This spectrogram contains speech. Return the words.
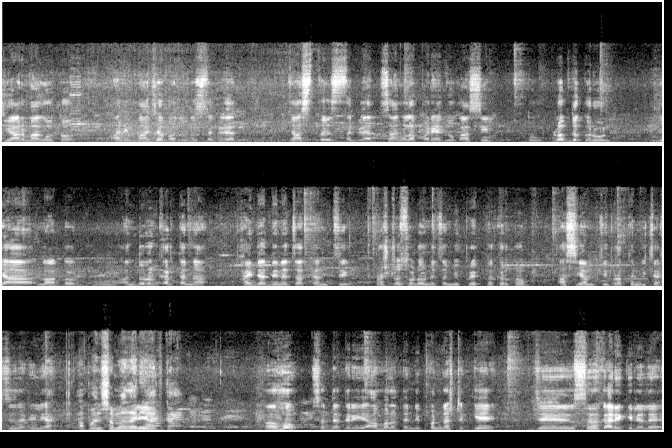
जी आर मागवतो. आणि माझ्या बाजूनं सगळ्यात जास्त सगळ्यात चांगला पर्याय जो का असेल तो उपलब्ध करून या लाभ आंदोलनकर्त्यांना फायदा देण्याचा त्यांचे प्रश्न सोडवण्याचा मी प्रयत्न करतो. अशी आमची प्राथमिक चर्चा झालेली आहे. आपण समाधानी आहात का? हो सध्या तरी आम्हाला त्यांनी पन्नास टक्के जे सहकार्य केलेलं आहे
